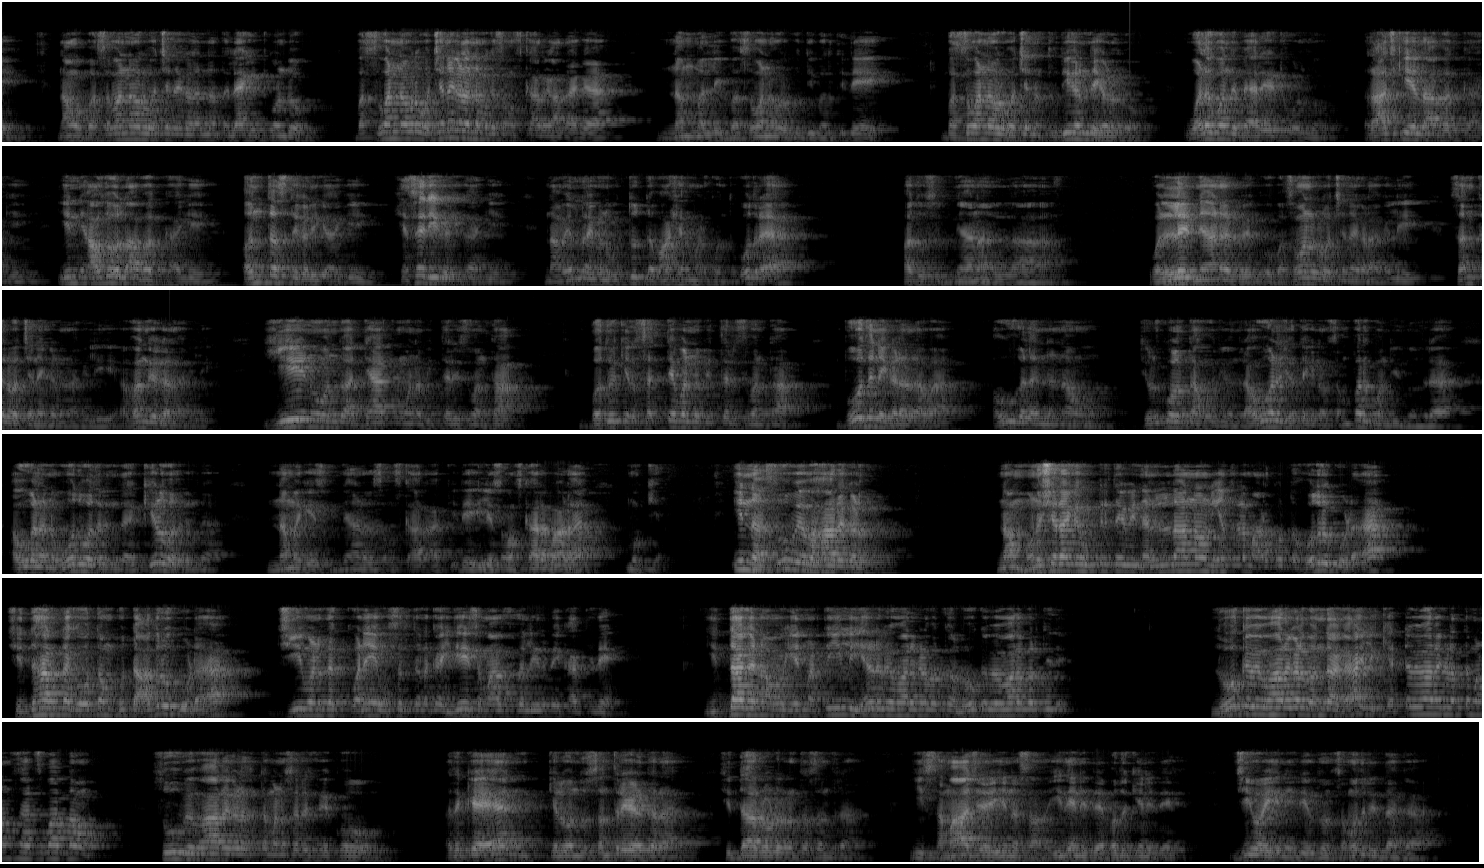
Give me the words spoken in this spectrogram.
ನಾವು ಬಸವಣ್ಣವರ ವಚನಗಳನ್ನ ತಲೆಯಾಗಿಟ್ಕೊಂಡು ಬಸವಣ್ಣವರ ವಚನಗಳ ನಮಗೆ ಸಂಸ್ಕಾರ ಆದಾಗ ನಮ್ಮಲ್ಲಿ ಬಸವಣ್ಣವರ ಬುದ್ಧಿ ಬರ್ತಿದೆ. ಬಸವಣ್ಣವರ ವಚನ ತುದಿಗಳಿಂದ ಹೇಳೋದು ಒಳಗೊಂದು ಬ್ಯಾರೆ ಇಟ್ಟುಕೊಳ್ಳೋದು ರಾಜಕೀಯ ಲಾಭಕ್ಕಾಗಿ, ಇನ್ಯಾವುದೋ ಲಾಭಕ್ಕಾಗಿ, ಅಂತಸ್ತುಗಳಿಗಾಗಿ, ಹೆಸರಿಗಳಿಗಾಗಿ ನಾವೆಲ್ಲ ಇವನು ಉದ್ದುದ್ದ ಭಾಷಣ ಮಾಡ್ಕೊಂತ ಹೋದ್ರೆ ಅದು ಸುಜ್ಞಾನ ಅಲ್ಲ. ಒಳ್ಳೆ ಜ್ಞಾನ ಇರಬೇಕು. ಬಸವಣ್ಣರ ವಚನಗಳಾಗಲಿ, ಸಂತರ ವಚನಗಳಾಗಲಿ, ಅಭಂಗಗಳಾಗಲಿ, ಏನು ಒಂದು ಅಧ್ಯಾತ್ಮವನ್ನು ಬಿತ್ತರಿಸುವಂತ ಬದುಕಿನ ಸತ್ಯವನ್ನು ಬಿತ್ತರಿಸುವಂತ ಬೋಧನೆಗಳದಾವ ಅವುಗಳನ್ನು ನಾವು ತಿಳ್ಕೊಳ್ತಾ ಹೋದ್ವಿ ಅಂದ್ರೆ ಅವುಗಳ ಜೊತೆಗೆ ನಾವು ಸಂಪರ್ಕ ಹೊಂದಿದ್ವಿ ಅಂದ್ರೆ ಅವುಗಳನ್ನು ಓದುವುದರಿಂದ, ಕೇಳುವುದರಿಂದ ನಮಗೆ ಜ್ಞಾನದ ಸಂಸ್ಕಾರ ಆಗ್ತಿದೆ. ಇಲ್ಲಿ ಸಂಸ್ಕಾರ ಬಹಳ ಮುಖ್ಯ. ಇನ್ನ ಸುವ್ಯವಹಾರಗಳು. ನಾವು ಮನುಷ್ಯರಾಗಿ ಹುಟ್ಟಿರ್ತೇವೆ, ಇನ್ನೆಲ್ಲ ನಾವು ನಿಯಂತ್ರಣ ಮಾಡ್ಕೊತ ಹೋದ್ರೂ ಕೂಡ, ಸಿದ್ಧಾರ್ಥ, ಗೌತಮ್, ಬುದ್ಧ ಆದರೂ ಕೂಡ ಜೀವನದ ಕೊನೆಯ ಉಸಿರು ತನಕ ಇದೇ ಸಮಾಜದಲ್ಲಿ ಇರಬೇಕಾಗ್ತಿದೆ. ಇದ್ದಾಗ ನಾವು ಅವಾಗ ಏನ್ ಮಾಡ್ತೀವಿ ಇಲ್ಲಿ ಎರಡು ವ್ಯವಹಾರಗಳು ಬರ್ತಾವೆ. ಲೋಕ ವ್ಯವಹಾರ ಬರ್ತಿದೆ. ಲೋಕ ವ್ಯವಹಾರಗಳು ಬಂದಾಗ ಇಲ್ಲಿ ಕೆಟ್ಟ ವ್ಯವಹಾರಗಳತ್ತ ಮನಸ್ಸು ಹರಿಸಬಾರ್ದು ನಾವು. ಸುವ್ಯವಹಾರಗಳತ್ತ ಮನಸ್ಸರಿಸಬೇಕು ಅದಕ್ಕೆ ಕೆಲವೊಂದು ಸಂತ್ರ ಹೇಳ್ತಾರ ಸಿದ್ಧಾರೂಢರಂತ ಸಂತ್ರ. ಈ ಸಮಾಜ ಏನು ಇದೇನಿದೆ, ಬದುಕೇನಿದೆ, ಜೀವ ಏನಿದೆ ಇದೊಂದು ಸಮುದ್ರ ಇದ್ದಾಗ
